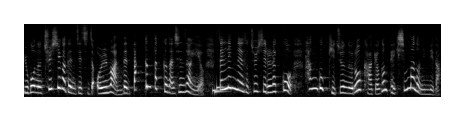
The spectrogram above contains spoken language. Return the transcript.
이거는 출시가 된 지 진짜 얼마 안 된 따끈따끈한 신상이에요. 셀린느에서 출시를 했고 한국 기준으로 가격은 110만 원입니다.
